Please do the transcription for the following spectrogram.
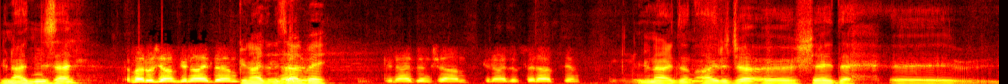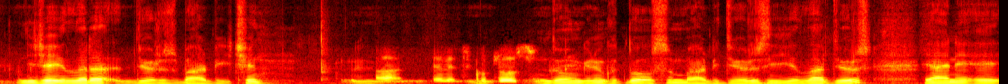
Günaydın İzel. Ömer Hocam günaydın. Günaydın İzel Bey. Günaydın Can. Günaydın Selahattin. Günaydın. Ayrıca e, şey de e, nice yıllara diyoruz Barbie için. Ha, evet kutlu olsun. Doğum günün kutlu olsun Barbie diyoruz. İyi yıllar diyoruz. Yani e,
